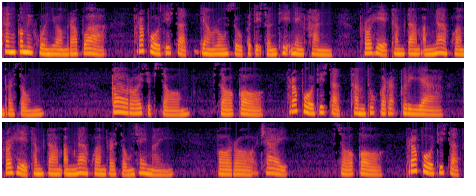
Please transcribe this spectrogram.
ท่านก็ไม่ควรยอมรับว่า พระโพธิสัตว์ยังลงสู่ปฏิสนธิในคันเพราะเหตุทำตามอำนาจความประสงค์เก้าร้อยสิบสองสก พระโพธิสัตว์ทำทุกขกริยา เพราะเหตุทำตามอำนาจความประสงค์ใช่ไหม ปร ใช่ สก พระโพธิสัตว์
